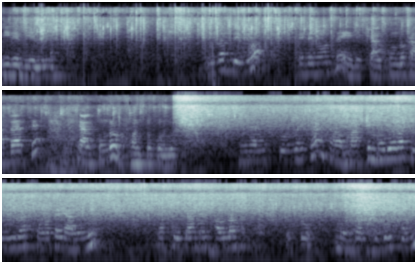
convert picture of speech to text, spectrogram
জিরে দিয়ে দিলাম। এবার দেবো তেলের মধ্যে এই যে চাল কুমড়ো কাটা আছে, চাল কুমড়ো ঘন্ট করব। নিরামিষ করব এটা। মাছের মুড়ো বা চিংড়ি মাছ কোনোটাই আনেনি। তা সেই কারণে ভাবলাম একটু মুগ ডাল ভেজেই করি।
